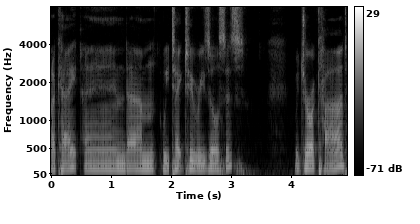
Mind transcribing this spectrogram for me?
Okay, and um, we take two resources. We draw a card.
